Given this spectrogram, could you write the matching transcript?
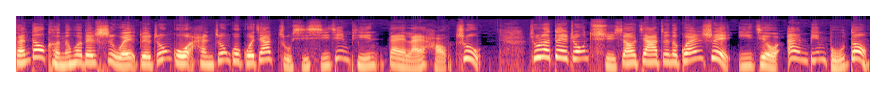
反倒可能会被视为对中国和中国国家主席习近平带来好处。除了对中取消加征的关税，依旧按兵不动。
